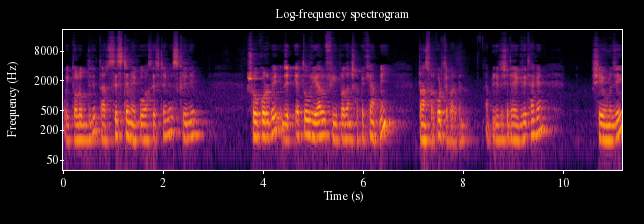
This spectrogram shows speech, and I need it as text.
ওই তলব দিলে তার সিস্টেমে কোয়া সিস্টেমে স্ক্রিনে শো করবে যে এত রিয়াল ফি প্রদান সাপেক্ষে আপনি ট্রান্সফার করতে পারবেন। আপনি যদি সেটা এগ্রি থাকেন, সেই অনুযায়ী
